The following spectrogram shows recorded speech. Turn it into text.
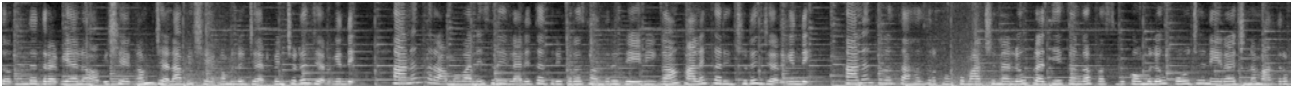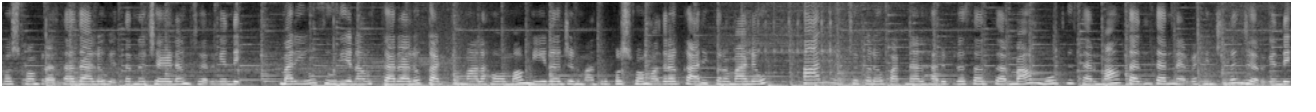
సుగంధ ద్రవ్యాల అభిషేకం జలాభిషేకములు జరిపించడం జరిగింది. అనంతరం అమ్మవారిని శ్రీ లలిత త్రిపుర సుందరి దేవిగా అలంకరించడం జరిగింది. అనంతరం సహస్ర కుంకుమార్చనలు ప్రత్యేకంగా పసుపు కొమ్ములు పూజ నీరాజన మంత్రపుష్పం ప్రసాదాలు వితరణ చేయడం జరిగింది. మరియు సూర్య నమస్కారాలు కట్టుమాల హోమం నీరాజన మంత్రపుష్పం మొదలగు కార్యక్రమాలు ఆలయ అర్చకులు పట్నాల హరిప్రసాద్ శర్మ మూర్తి శర్మ తదితరులు నిర్వహించడం జరిగింది.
